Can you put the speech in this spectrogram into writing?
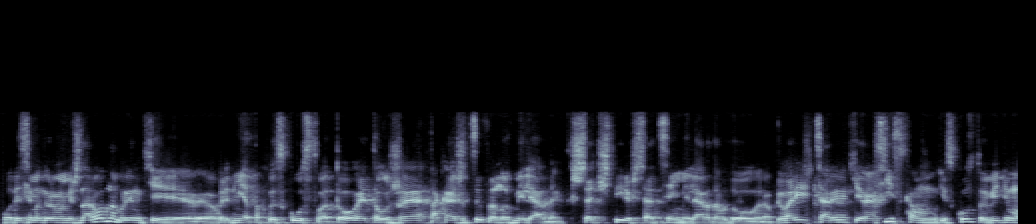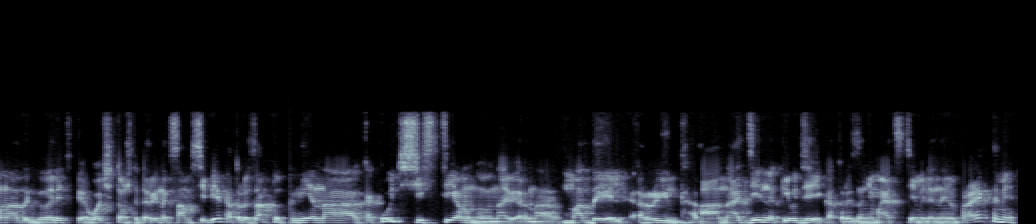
Вот если мы говорим о международном рынке предметов искусства, то это уже такая же цифра, но в миллиардах. 64-67 миллиардов долларов. Говорить о рынке российском искусства, видимо, надо говорить в первую очередь о том, что это рынок сам себе, который замкнут не на какую-то системную, наверное, модель рынка, а на отдельных людей, которые занимаются теми или иными проектами,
